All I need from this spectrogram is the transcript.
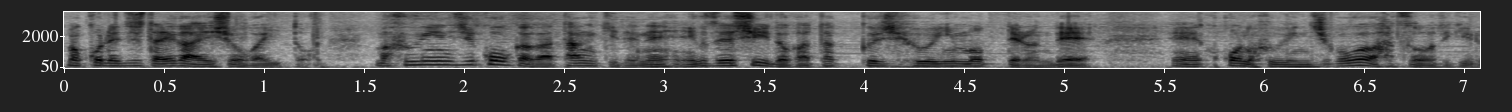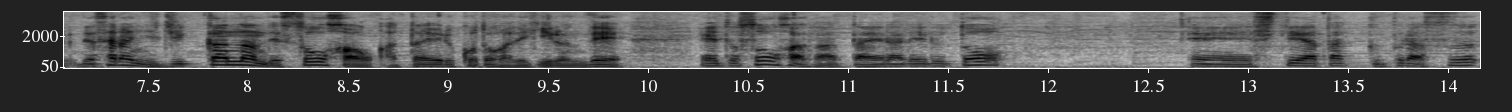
まあ、これ自体が相性がいいと、まあ、封印時効果が短期でねエグゼシードがアタック時封印持ってるんで、えー、ここの封印時効果が発動できる。でさらに実感なんで走破を与えることができるんで、えー、と走破が与えられると、えー、指定アタックプラス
